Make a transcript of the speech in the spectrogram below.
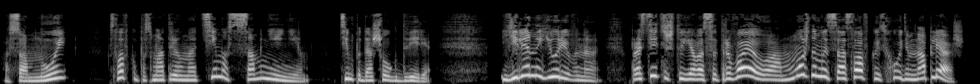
А со мной? Славка посмотрел на Тима с сомнением. Тим подошел к двери. «Елена Юрьевна, простите, что я вас отрываю, а можно мы со Славкой сходим на пляж?»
